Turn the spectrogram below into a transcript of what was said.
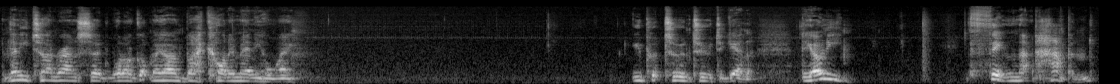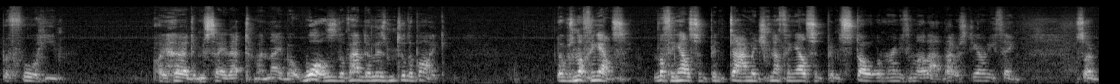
And then he turned around and said, well, I got my own back on him anyway. You put two and two together. The only thing that happened before he, I heard him say that to my neighbour, was the vandalism to the bike. There was nothing else. Nothing else had been damaged, nothing else had been stolen or anything like that. That was the only thing. So,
